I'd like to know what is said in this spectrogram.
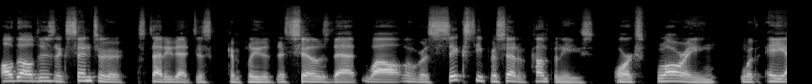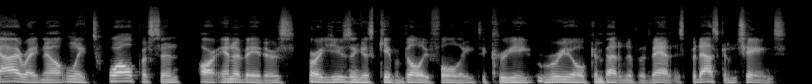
Although there's an Accenture study that just completed that shows that while over 60% of companies are exploring with AI right now, only 12% are innovators who are using its capability fully to create real competitive advantage. But that's going to change,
